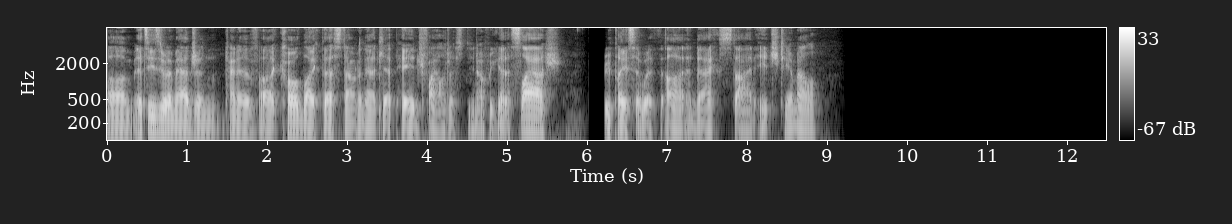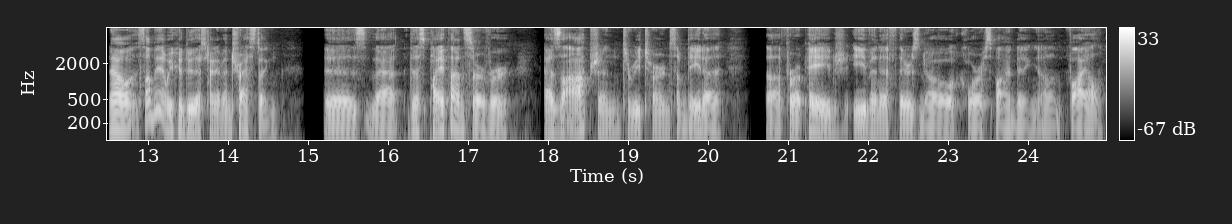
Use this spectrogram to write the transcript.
Um, it's easy to imagine kind of uh, code like this down in that page file. Just you know, if we get a slash, replace it with uh, index.html. Now, something that we could do that's kind of interesting is that this Python server has the option to return some data uh, for a page, even if there's no corresponding um, file.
